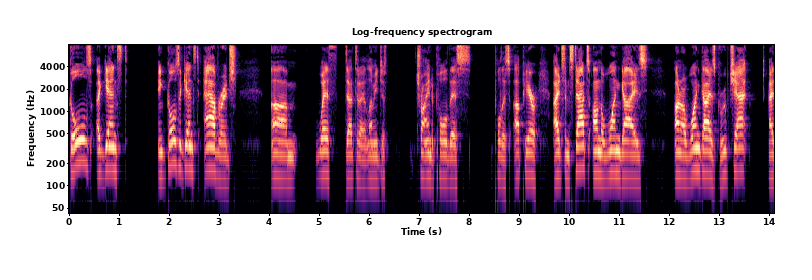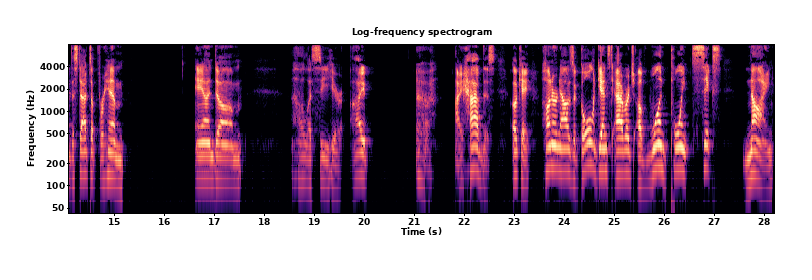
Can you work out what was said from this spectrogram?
goals against in goals against average. Um, with da, da, da, let me just trying to pull this pull this up here. I had some stats on the one guys on our one guys group chat I had the stats up for him, and um, oh, let's see here. I uh, I have this. Okay, Hunter now has a goal against average of 1.69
